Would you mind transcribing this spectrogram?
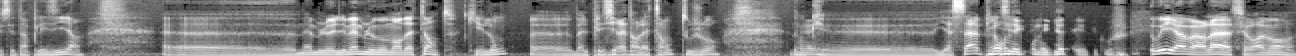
c'est un plaisir euh, même le même le moment d'attente qui est long euh, bah, le plaisir est dans l'attente toujours donc il ouais. y a ça puis là, on est on est gâté du coup oui alors là c'est vraiment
